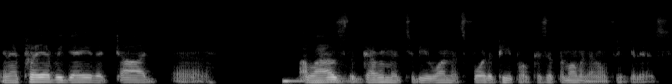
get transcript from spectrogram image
and I pray every day that God uh, allows the government to be one that's for the people, because at the moment I don't think it is.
